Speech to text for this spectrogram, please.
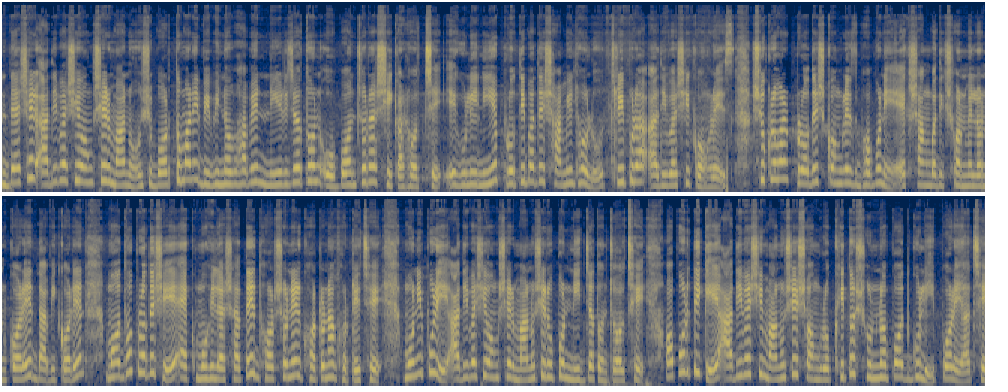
দেশের আদিবাসী অংশের মানুষ বর্তমানে বিভিন্নভাবে নির্যাতন ও বঞ্চনার শিকার হচ্ছে। এগুলি নিয়ে প্রতিবাদে সামিল হল ত্রিপুরা আদিবাসী কংগ্রেস। শুক্রবার প্রদেশ কংগ্রেস ভবনে এক সাংবাদিক সম্মেলন করে দাবি করেন, মধ্যপ্রদেশে এক মহিলার সাথে ধর্ষণের ঘটনা ঘটেছে। মণিপুরে আদিবাসী অংশের মানুষের উপর নির্যাতন চলছে। অপরদিকে আদিবাসী মানুষের সংরক্ষিত শূন্যপদগুলি পড়ে আছে।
